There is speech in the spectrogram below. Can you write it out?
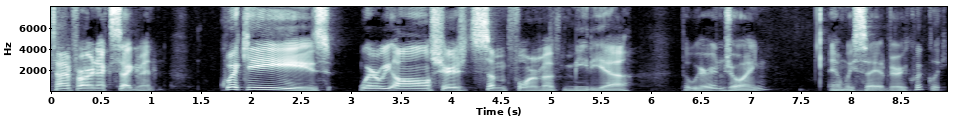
Time for our next segment, Quickies, where we all share some form of media that we're enjoying, and we say it very quickly.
